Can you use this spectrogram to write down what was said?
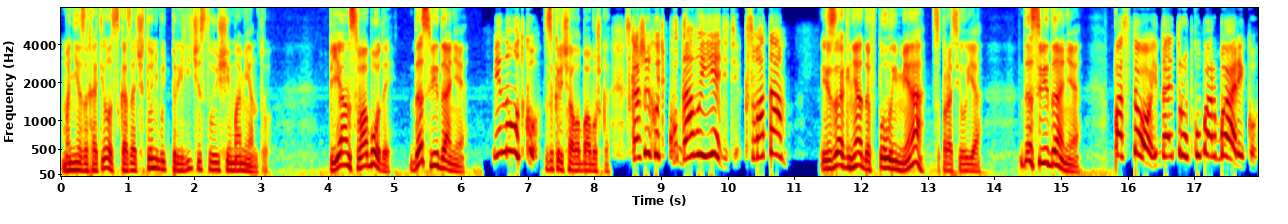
Мне захотелось сказать что-нибудь приличествующее моменту. «Пьян свободой. До свидания!» «Минутку!» — закричала бабушка. «Скажи хоть, куда вы едете? К сватам?» «Из огня до в полымя?» — спросил я. «До свидания!» «Постой, дай трубку Барбарику!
